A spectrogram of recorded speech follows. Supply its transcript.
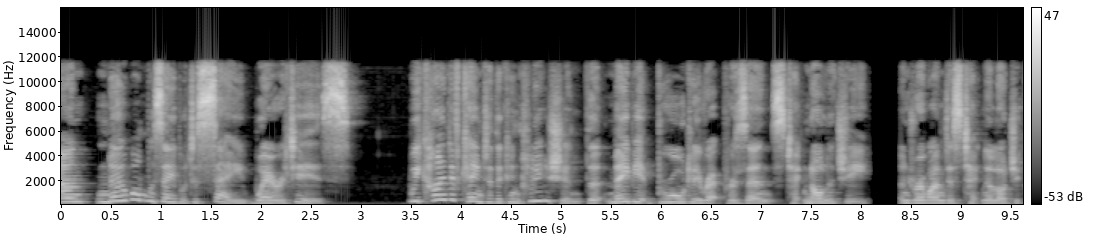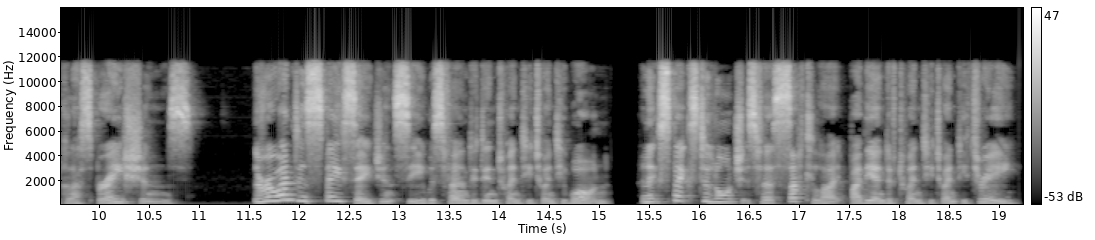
and no one was able to say where it is we kind of came to the conclusion that maybe it broadly represents technology and Rwanda's technological aspirations. The Rwandan Space Agency was founded in 2021 and expects to launch its first satellite by the end of 2023,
